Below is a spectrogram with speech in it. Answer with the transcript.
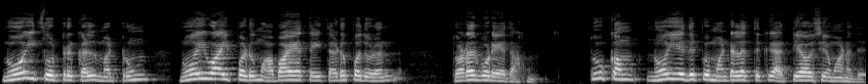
நோய் தொற்றுக்கள் மற்றும் நோய்வாய்ப்படும் அபாயத்தை தடுப்பதுடன் தொடர்புடையதாகும். தூக்கம் நோய் எதிர்ப்பு மண்டலத்துக்கு அத்தியாவசியமானது.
